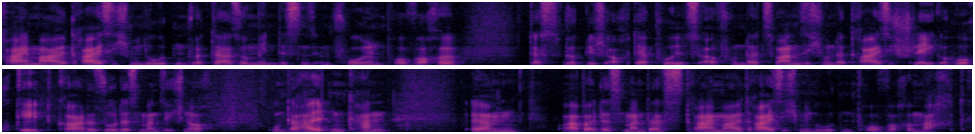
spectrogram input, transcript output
dreimal 30 Minuten wird da so mindestens empfohlen pro Woche, dass wirklich auch der Puls auf 120, 130 Schläge hochgeht, gerade so, dass man sich noch unterhalten kann, ähm, aber dass man das dreimal 30 Minuten pro Woche macht.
